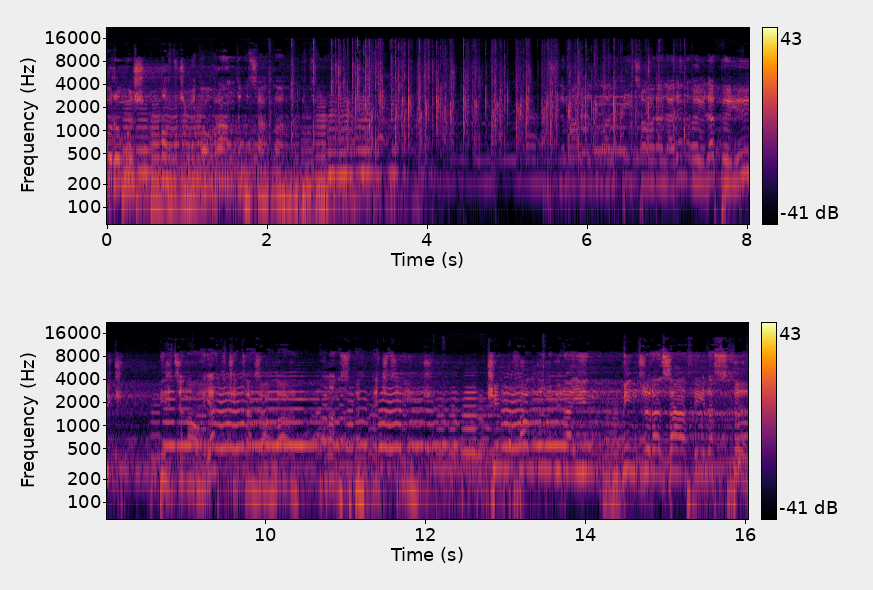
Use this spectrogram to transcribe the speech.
Qurumuş ot kimi doğrandı bıçaqlarla bütün. Müslümanlıqları biçarələrin öylə böyük bir cinayət ki, cəzalar ona nisbətdə kiçik. Kim bu xalqın ürəyin min cürə zəf ilə sıxır,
